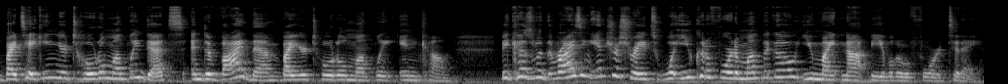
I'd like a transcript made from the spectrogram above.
by taking your total monthly debts and divide them by your total monthly income. Because with rising interest rates, what you could afford a month ago, you might not be able to afford today.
